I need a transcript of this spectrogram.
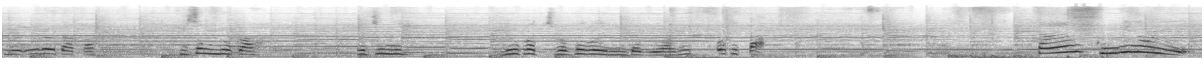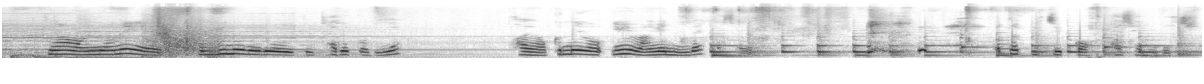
근데 이러다가 비석누가 요즘에 누가 저보고 있는데 모양이 어 됐다. 일단 공기놀이 제가 왕년에 공기놀이를 좀 잘했거든요. 봐요 근데 이거 이미 망했는데? 다시 해요 어차피 질거. 다시 하면 되지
